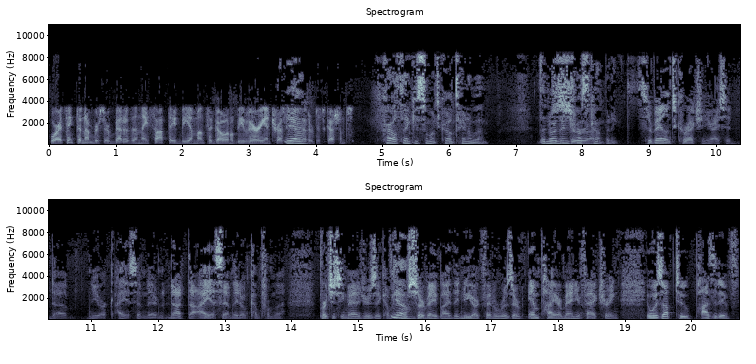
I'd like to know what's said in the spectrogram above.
where I think the numbers are better than they thought they'd be a month ago, and it'll be a very interesting yeah. set of discussions. Carl, thank you so much. Carl Tannenbaum, the Northern Sir, Trust uh, Company. Surveillance correction here. I said uh, New York ISM. They're not the ISM. They don't come from the purchasing managers. They come yeah. from a survey by the New York Federal Reserve Empire Manufacturing. It was up to positive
